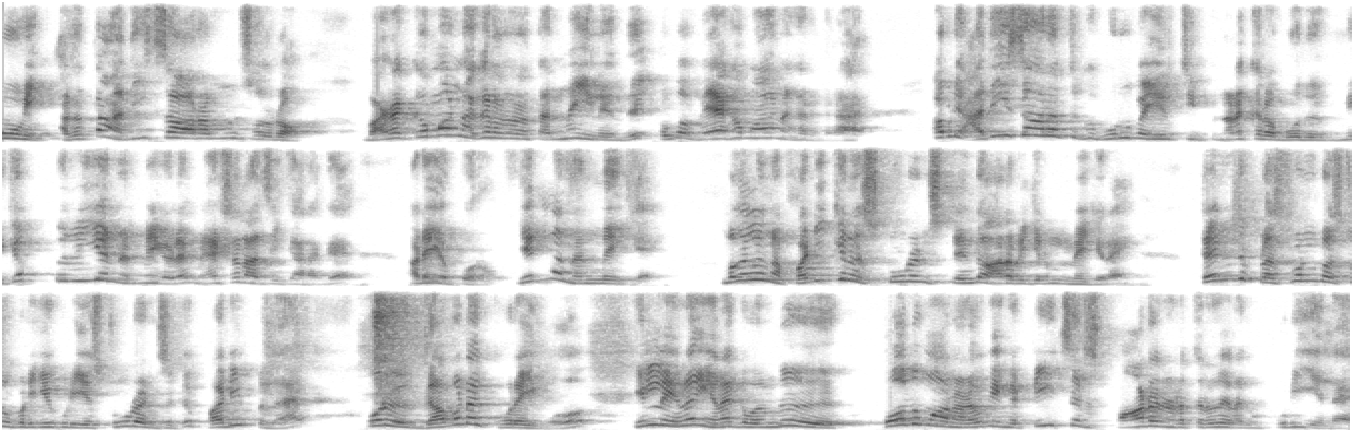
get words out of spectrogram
மூவிங் அதைத்தான் அதிசாரம்னு சொல்றோம். வழக்கமா நகர்ற தன்மையிலிருந்து ரொம்ப வேகமா நகர்கிறார். அப்படி அதிசாரத்துக்கு குரு பயிற்சி நடக்கிற போது மிகப்பெரிய நன்மைகளை மேஷராசிக்காரங்க அடைய போறோம். என்ன நன்மைக்கு முதல்ல நான் படிக்கிற ஸ்டூடெண்ட்ஸ்லேருந்து ஆரம்பிக்கணும்னு நினைக்கிறேன். Tenth plus one plus two படிக்கக்கூடிய ஸ்டூடெண்ட்ஸுக்கு படிப்பில் ஒரு கவனக்குறைவோ இல்லைன்னா எனக்கு வந்து போதுமான அளவுக்கு எங்கள் டீச்சர்ஸ் பாடம் நடத்துறது எனக்கு புரியலை.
